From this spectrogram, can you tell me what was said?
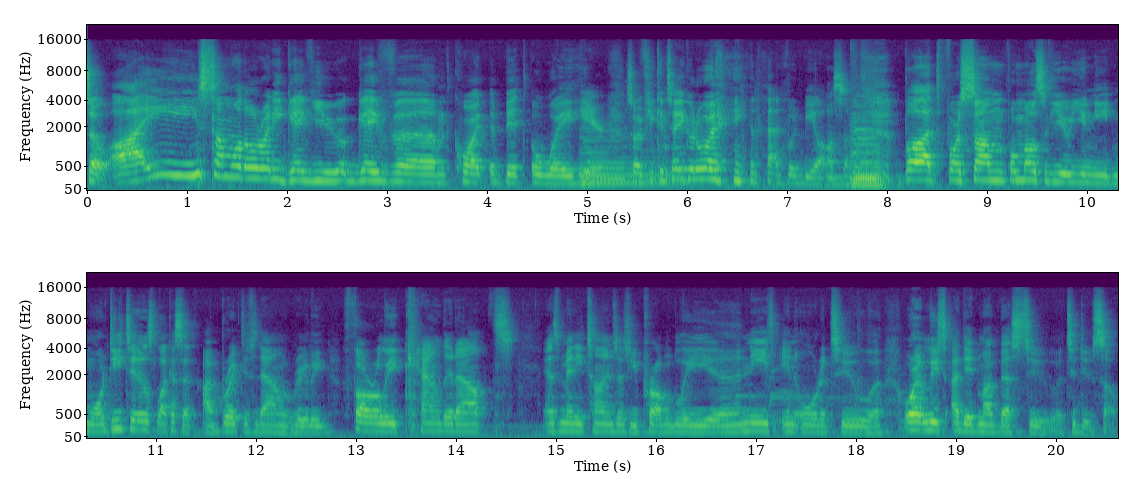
So I somewhat already gave you gave um, quite a bit away here. So if you can take it away, that would be awesome. But for some, for most of you, you need more details. Like I said, I break this down really thoroughly, count it out as many times as you probably uh, need in order to, uh, or at least I did my best to uh, to do so.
